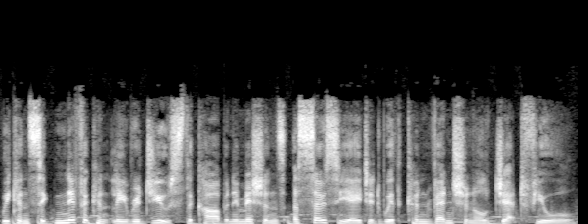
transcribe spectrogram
we can significantly reduce the carbon emissions associated with conventional jet fuel.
